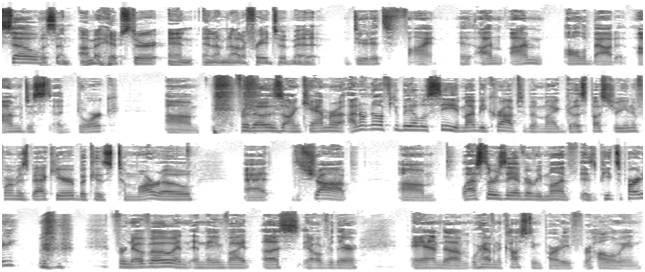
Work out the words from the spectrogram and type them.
So Listen, I'm a hipster and and I'm not afraid to admit it. dude it's fine. I'm i'm all about it. I'm just a dork. Um, for those on camera i don't know if you'll be able to see. It might be cropped but my ghostbuster uniform is back here because tomorrow at the shop um, last thursday of every month is pizza party for novo and, and they invite us you know, over there. And um, we're having a costume party for halloween.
